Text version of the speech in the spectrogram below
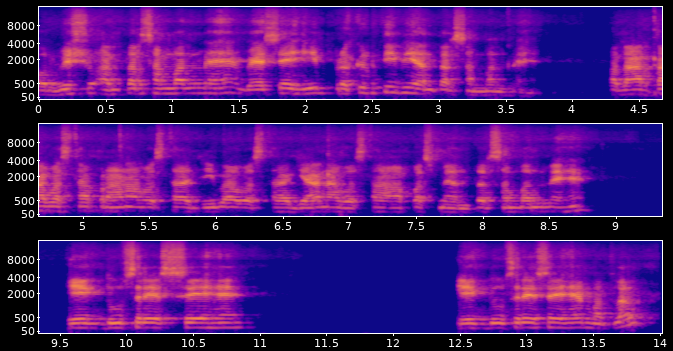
और विश्व अंतर संबंध में है, वैसे ही प्रकृति भी अंतर संबंध में है। पदार्थावस्था, प्राणावस्था, जीवावस्था, ज्ञानावस्था आपस में अंतर संबंध में है। एक दूसरे से है। एक दूसरे से है मतलब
